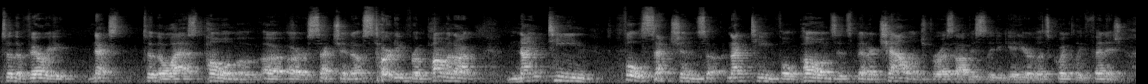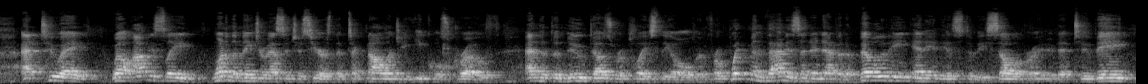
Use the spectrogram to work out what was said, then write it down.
to the very next, to the last poem of, uh, or section of starting from Paumanok, 19 full sections, 19 full poems. It's been a challenge for us, obviously, to get here. Let's quickly finish. At 2A, well, obviously, one of the major messages here is that technology equals growth and that the new does replace the old. And for Whitman, that is an inevitability and it is to be celebrated. At 2B,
